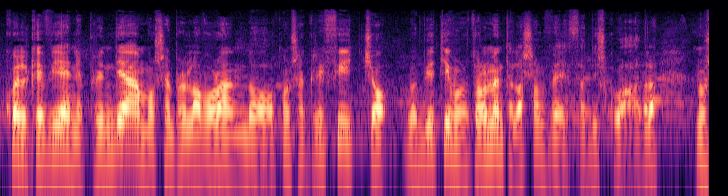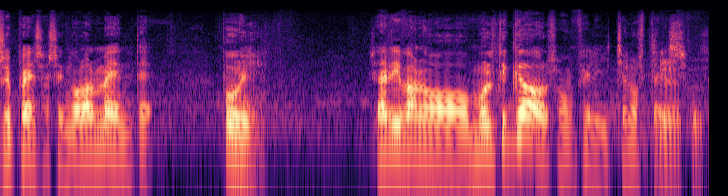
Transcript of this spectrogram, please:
quel che viene prendiamo, sempre lavorando con sacrificio, l'obiettivo naturalmente è la salvezza di squadra, non si pensa singolarmente, poi... Mm se arrivano molti gol sono felice lo stesso. Certo.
